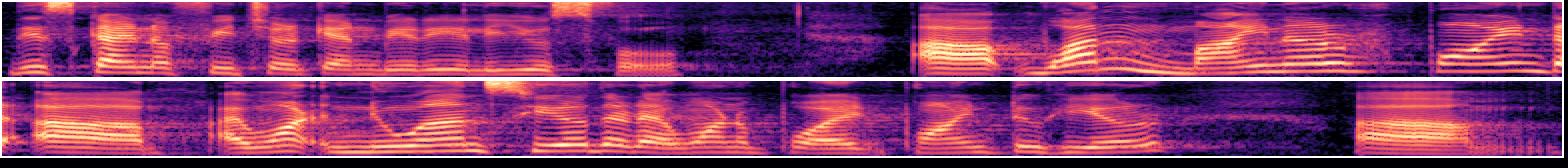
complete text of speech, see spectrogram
this kind of feature can be really useful. Uh, one minor point, uh, I want nuance here that I want to point, point to here um,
